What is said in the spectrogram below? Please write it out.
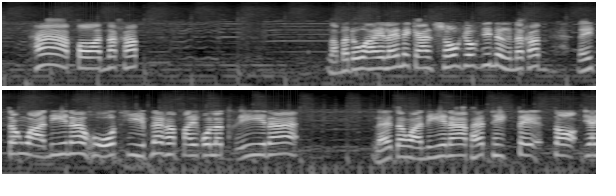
145 ปอนด์นะครับ เรามาดูไฮไลท์ในการชกยกที่ 1 นะครับ ในจังหวะนี้นะโหถีบแรกเข้าไปคนละทีนะ และจังหวะนี้นะแพทริกเตะเจาะย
